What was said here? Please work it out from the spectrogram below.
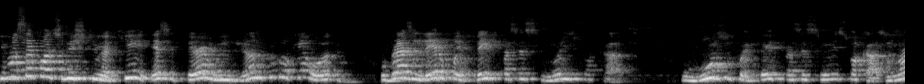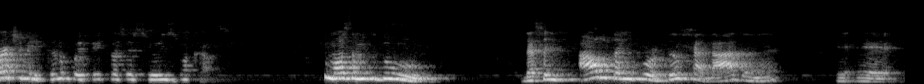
E você pode substituir aqui esse termo indiano por qualquer outro. O brasileiro foi feito para ser senhor em sua casa. O russo foi feito para ser senhor em sua casa. O norte-americano foi feito para ser senhor em sua casa. O que mostra muito do, dessa alta importância dada né, é, é,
